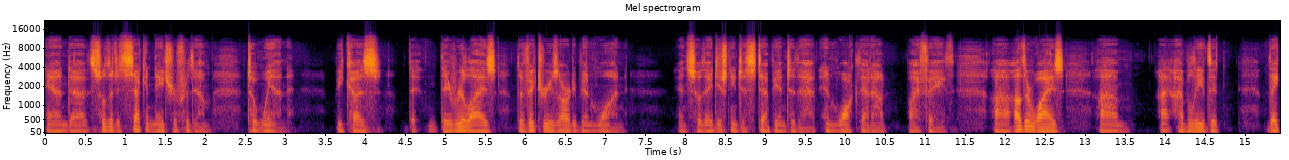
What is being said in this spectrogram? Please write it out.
and uh, so that it's second nature for them to win, because th- they realize the victory has already been won, and so they just need to step into that and walk that out by faith. Uh, otherwise, um, I, I believe that they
